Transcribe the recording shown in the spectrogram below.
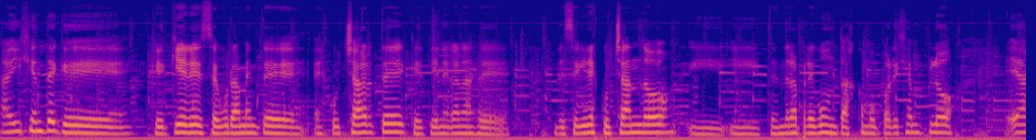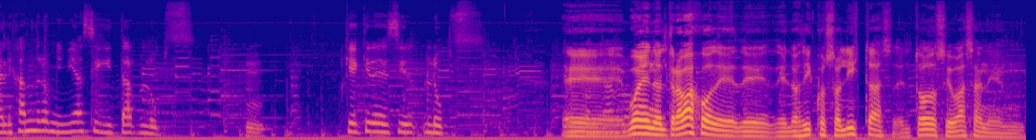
Hay gente que, que quiere seguramente escucharte, que tiene ganas de, de seguir escuchando y tendrá preguntas, como por ejemplo eh, Alejandro Miniasi Guitar Loops. Mm. ¿Qué quiere decir loops? ¿Puedes Eh, bueno, el trabajo de, de- de los discos solistas, el todo se basan en,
